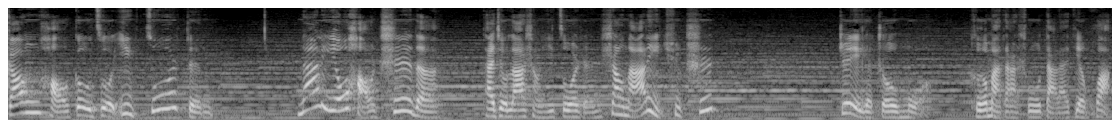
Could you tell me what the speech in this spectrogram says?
刚好够坐一桌人。哪里有好吃的，他就拉上一桌人上哪里去吃。这个周末，河马大叔打来电话。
